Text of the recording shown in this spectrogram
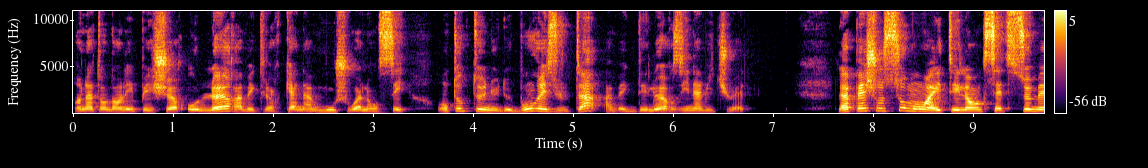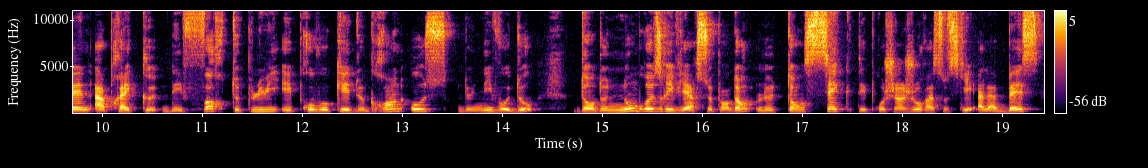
En attendant, les pêcheurs au leurre avec leurs cannes à mouche ou à lancer ont obtenu de bons résultats avec des leurres inhabituels. La pêche au saumon a été lente cette semaine après que des fortes pluies aient provoqué de grandes hausses de niveau d'eau dans de nombreuses rivières. Cependant, le temps sec des prochains jours associé à la baisse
